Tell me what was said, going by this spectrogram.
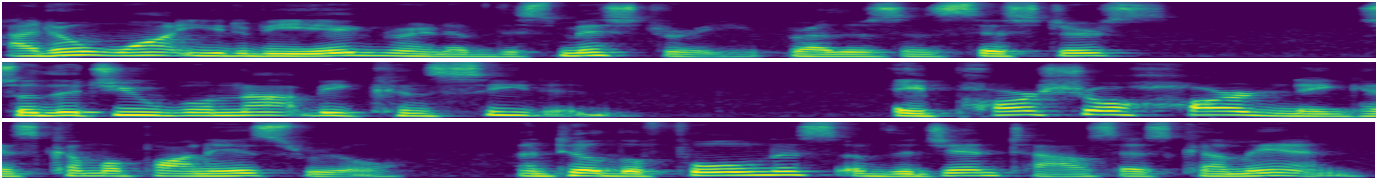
I don't want you to be ignorant of this mystery, brothers and sisters so that you will not be conceited. A partial hardening has come upon Israel until the fullness of the Gentiles has come in.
